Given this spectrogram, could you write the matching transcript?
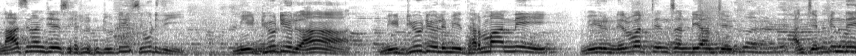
నాశనం చేసేటువంటి డ్యూటీ శివుడిది. మీ డ్యూటీలు మీ డ్యూటీలు మీ ధర్మాన్ని మీరు నిర్వర్తించండి అని చెప్పి అని చెప్పింది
